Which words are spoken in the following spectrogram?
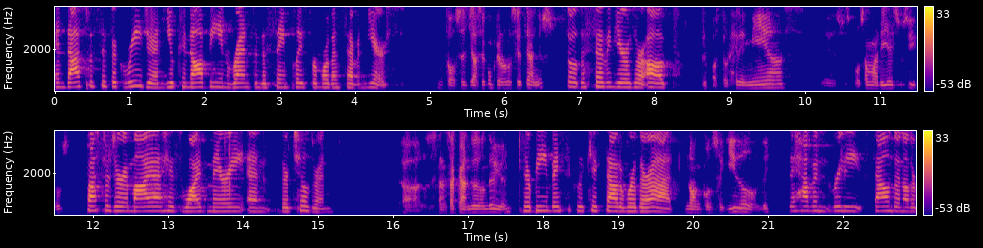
in that specific region, you cannot be in rent in the same place for more than seven years. Entonces ya se cumplieron los siete años. So the seven years are up. El pastor Jeremías, eh, su esposa María y sus hijos Pastor Jeremiah, his wife Mary, and their children, ah, los están sacando de donde viven. they're being basically kicked out of where they're at. No han conseguido dónde. They haven't really found another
